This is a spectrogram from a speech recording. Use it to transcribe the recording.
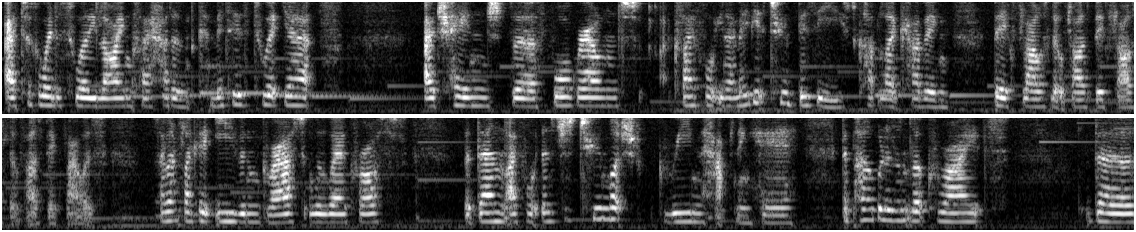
I took away the swirly line because I hadn't committed to it yet. I changed the foreground because I thought, you know, maybe it's too busy to cut like having big flowers, little flowers, big flowers, little flowers, big flowers. So I went for like an even grass all the way across. But then I thought there's just too much green happening here. The purple doesn't look right. The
